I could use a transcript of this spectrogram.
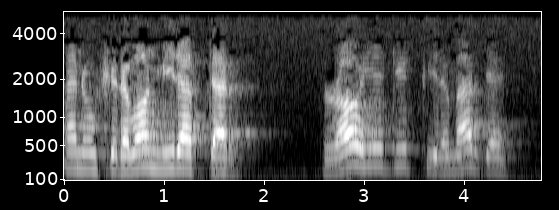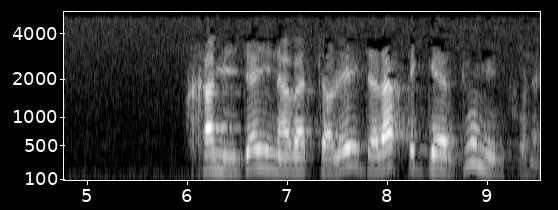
انوشروان می‌رفت در راه دید پیرمرد خمیده 90 ساله درخت گردو میشونه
